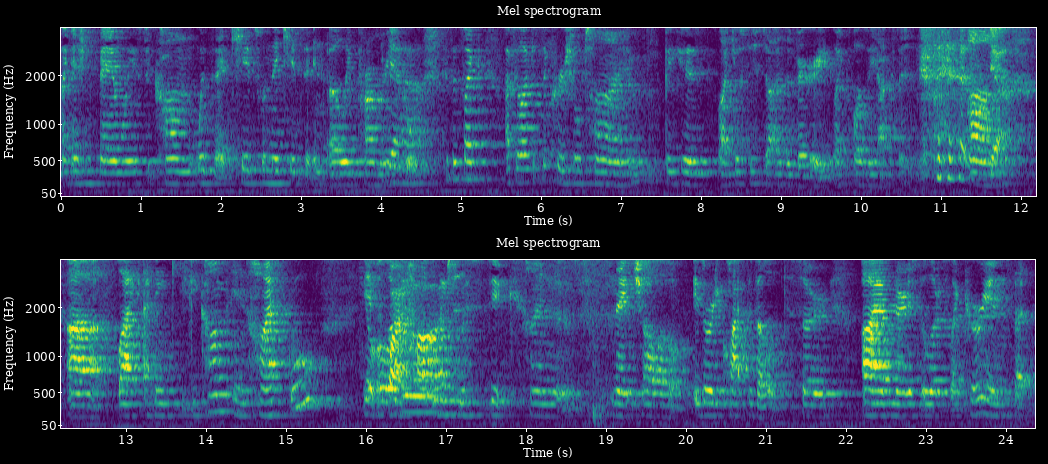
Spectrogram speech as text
like Asian families to come with their kids when their kids are in early primary school because it's like I feel like it's a crucial time because like your sister has a very like Aussie accent. Um, yeah. Uh, like I think if you come in high school, your, It's quite your hard. linguistic kind of nature is already quite developed. So I've noticed a lot of like Koreans that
